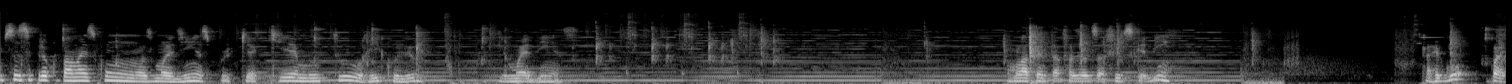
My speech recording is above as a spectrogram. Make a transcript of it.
Não precisa se preocupar mais com as moedinhas, porque aqui é muito rico, viu? De moedinhas. Vamos lá tentar fazer o desafio do Skebin. Carregou? Vai.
